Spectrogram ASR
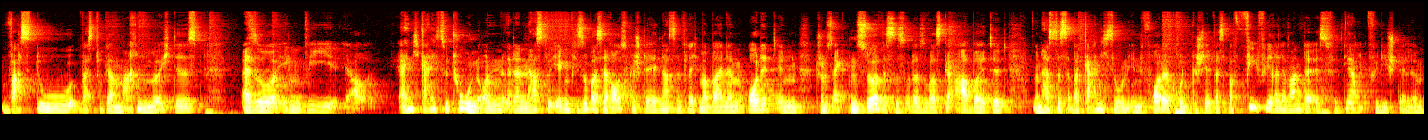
was du, was du da machen möchtest, also irgendwie eigentlich gar nichts zu tun. Und dann hast du irgendwie sowas herausgestellt und hast dann vielleicht mal bei einem Audit im Transaction Services oder sowas gearbeitet und hast das aber gar nicht so in den Vordergrund gestellt, was aber viel, viel relevanter ist für die, ja. für die Stelle.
